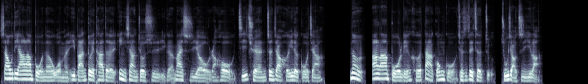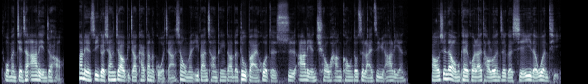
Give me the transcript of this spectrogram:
沙地阿拉伯呢，我们一般对它的印象就是一个卖石油，然后集权政教合一的国家。那阿拉伯联合大公国就是这次主主角之一啦，我们简称阿联就好。阿联是一个相较比较开放的国家，像我们一般常听到的杜拜或者是阿联酋航空，都是来自于阿联。好，现在我们可以回来讨论这个协议的问题。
